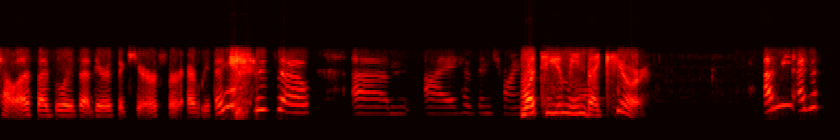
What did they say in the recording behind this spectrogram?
tell us, I believe that there is a cure for everything. so um, I have been trying. What do you mean by cure? I mean, I just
